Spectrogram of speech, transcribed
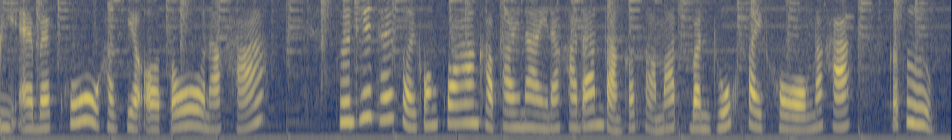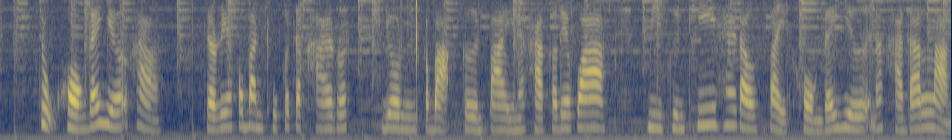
มีแอร์แบ็กคู่ค่ะเกียร์ออโต้นะคะ พื้นที่ใช้สอยกว้างๆค่ะภายในนะคะ ด้านหลังก็สามารถบรรทุกใส่ของนะคะ ก็คือจุของได้เยอะค่ะ จะเรียกว่าบรรทุกก็จะคล้ายรถยนต์กระบะเกินไปนะคะ ก็เรียกว่ามีพื้นที่ให้เราใส่ของได้เยอะนะคะ ด้านหลัง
